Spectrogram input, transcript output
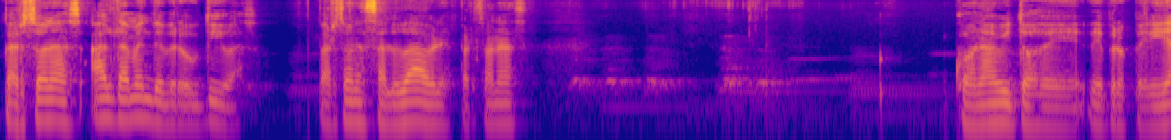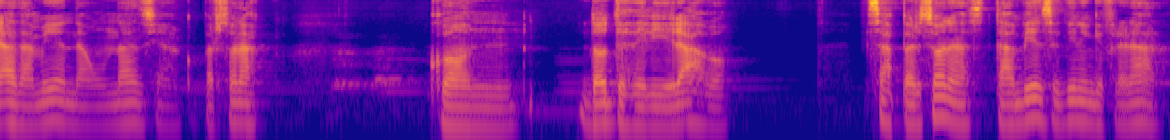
Personas altamente productivas, personas saludables, personas con hábitos de, de prosperidad también, de abundancia, personas con dotes de liderazgo. Esas personas también se tienen que frenar.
